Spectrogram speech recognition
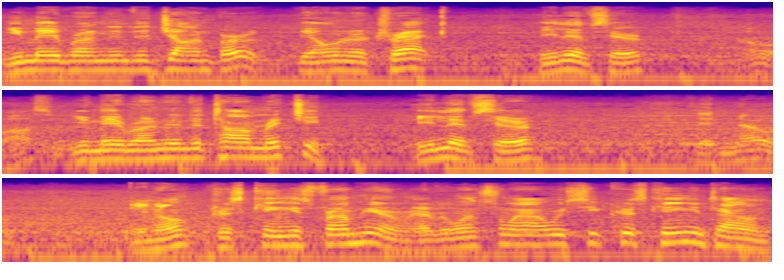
you may run into John Burke, the owner of Trek. He lives here. Oh, awesome. You may run into Tom Ritchie. He lives here. Didn't know. You know, Chris King is from here. Every once in a while, we see Chris King in town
